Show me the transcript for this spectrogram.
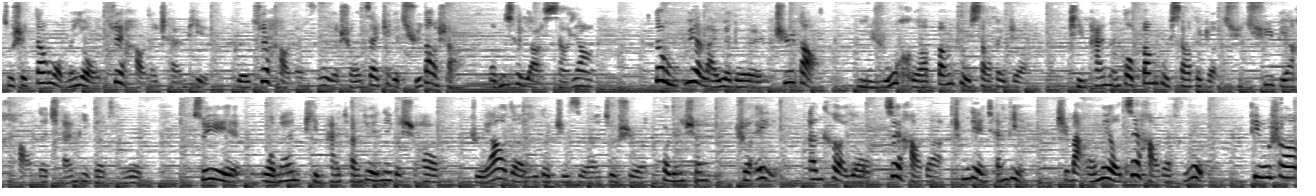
就是当我们有最好的产品、有最好的服务的时候，在这个渠道上，我们就要想让更越来越多人知道你如何帮助消费者，品牌能够帮助消费者去区别好的产品跟服务。所以我们品牌团队那个时候主要的一个职责就是扩人声，说哎，安克有最好的充电产品，是吧？我们有最好的服务，譬如说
